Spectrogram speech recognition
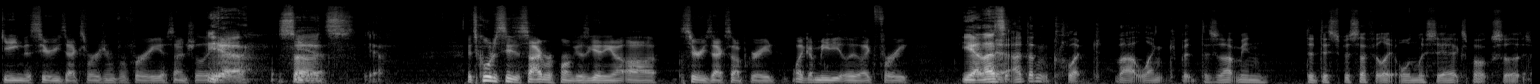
getting the Series X version for free, essentially. Yeah. So Yeah. it's yeah. it's cool to see the Cyberpunk is getting a uh, Series X upgrade like immediately, like free. Yeah, that's Yeah, I didn't click that link, but does that mean did they specifically only say Xbox? So it's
